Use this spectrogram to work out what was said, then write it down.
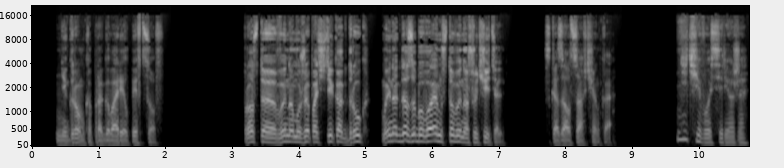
— негромко проговорил Певцов. «Просто вы нам уже почти как друг. Мы иногда забываем, что вы наш учитель», — сказал Савченко. «Ничего, Сережа,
